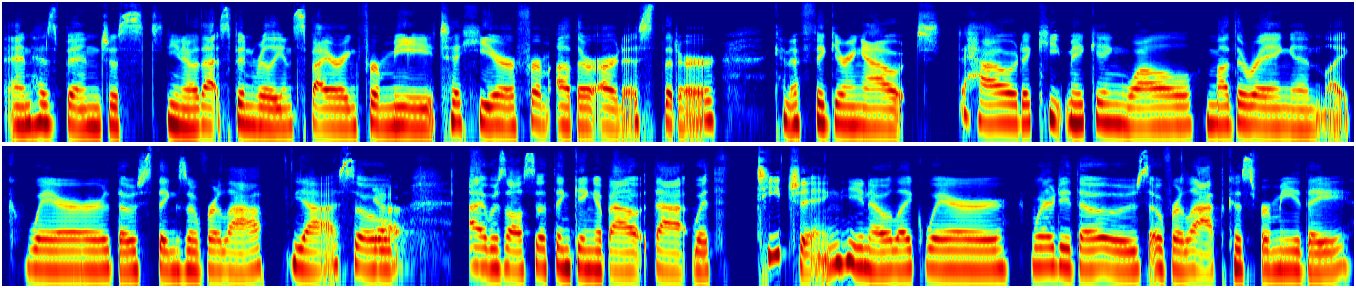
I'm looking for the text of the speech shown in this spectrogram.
And has been just, you know, that's been really inspiring for me to hear from other artists that are kind of figuring out how to keep making while mothering and like where those things overlap. Yeah. So yeah. I was also thinking about that with teaching you know like where where do those overlap because for me they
